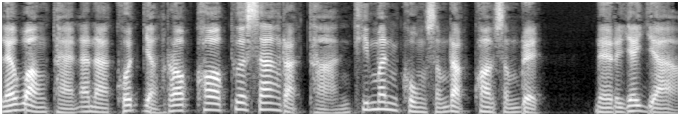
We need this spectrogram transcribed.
และวางแผนอนาคตอย่างรอบคอบเพื่อสร้างหลักฐานที่มั่นคงสำหรับความสำเร็จ ในระยะยาว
